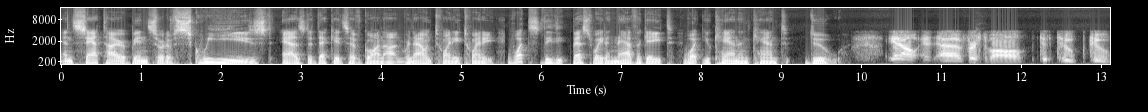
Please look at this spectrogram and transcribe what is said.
and satire been sort of squeezed as the decades have gone on? We're now in 2020. What's the best way to navigate what you can and can't do? You know, uh, first of all, two, two, two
